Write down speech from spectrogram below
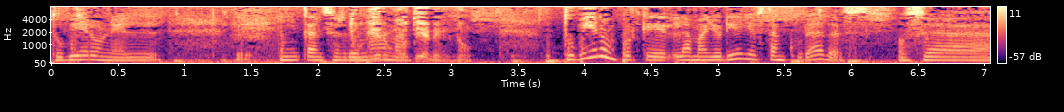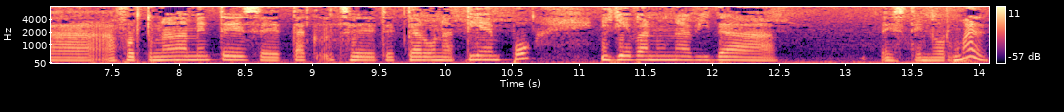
tuvieron el un cáncer de ¿Tuvieron mama. o tienen, no? Tuvieron porque la mayoría ya están curadas. O sea, afortunadamente se, se detectaron a tiempo y llevan una vida este normal.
